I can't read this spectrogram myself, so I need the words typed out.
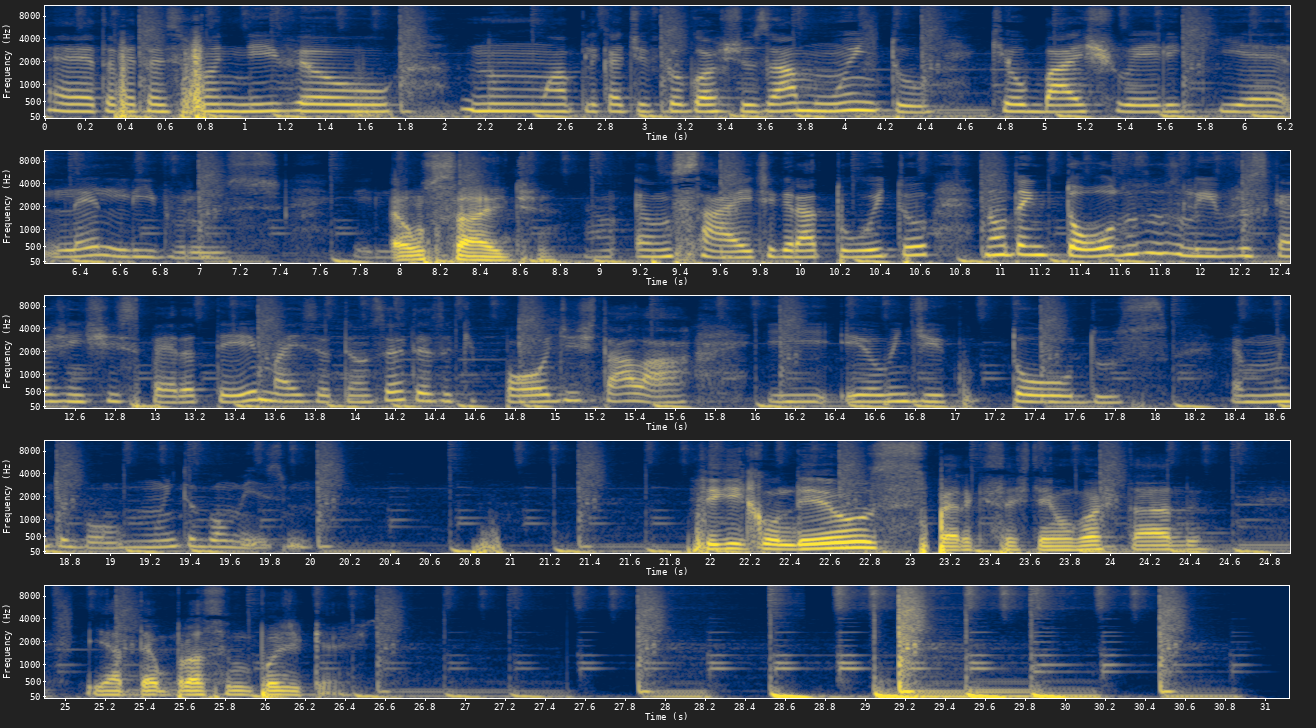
É, também está disponível num aplicativo que eu gosto de usar muito, que eu baixo ele, que é Ler Livros. Ele É um site. É um site gratuito. Não tem todos os livros que a gente espera ter, mas eu tenho certeza que pode estar lá. E eu indico todos. É muito bom, muito bom mesmo. Fique com Deus, espero que vocês tenham gostado e até o próximo podcast.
